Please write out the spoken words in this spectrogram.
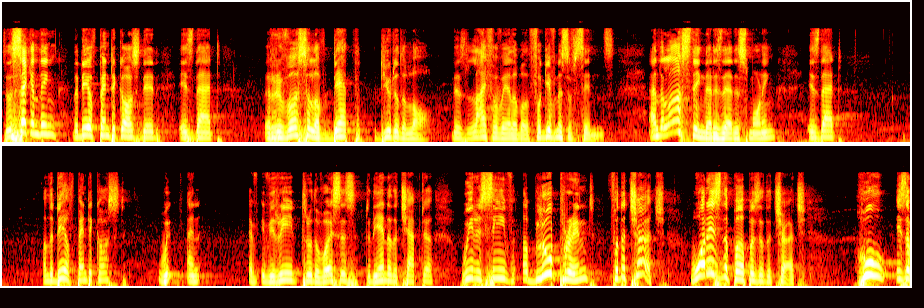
So the second thing the day of Pentecost did is that a reversal of death due to the law. There's life available, forgiveness of sins. And the last thing that is there this morning is that on the day of Pentecost, we, and if, if we read through the verses to the end of the chapter, we receive a blueprint for the church. What is the purpose of the church? Who is a,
